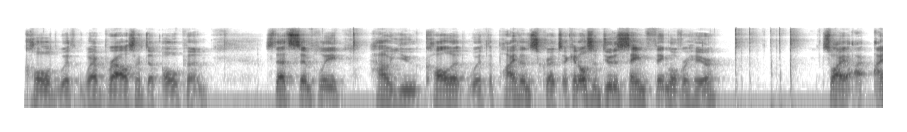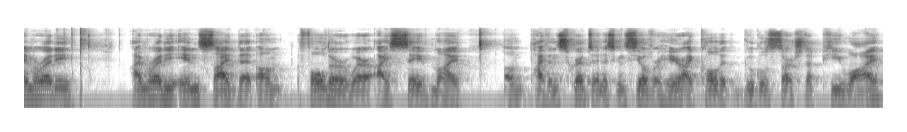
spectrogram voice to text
called with webbrowser.open. So that's simply how you call it with the Python script. I can also do the same thing over here. So I, I am already I'm already inside that um folder where I saved my um, Python script and as you can see over here I called it google search.py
